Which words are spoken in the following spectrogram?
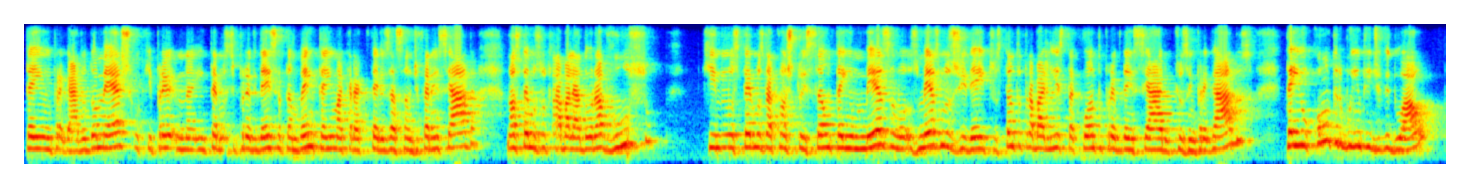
tem um empregado doméstico, que em termos de previdência também tem uma caracterização diferenciada. Nós temos o trabalhador avulso, que nos termos da Constituição tem mesmo, os mesmos direitos, tanto trabalhista quanto previdenciário, que os empregados. Tem o contribuinte individual,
